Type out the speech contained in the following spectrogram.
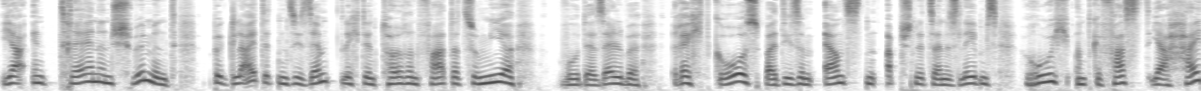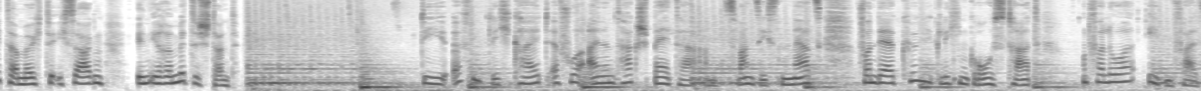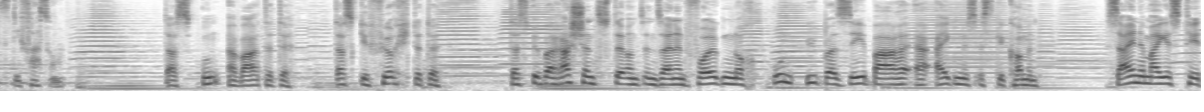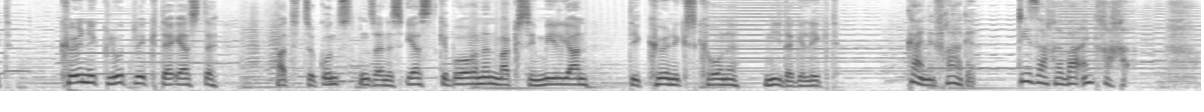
ja in Tränen schwimmend, begleiteten sie sämtlich den teuren Vater zu mir, wo derselbe recht groß bei diesem ernsten Abschnitt seines Lebens ruhig und gefasst, ja heiter möchte ich sagen, in ihrer Mitte stand. Die Öffentlichkeit erfuhr einen Tag später, am 20. März, von der königlichen Großtat und verlor ebenfalls die Fassung. Das Unerwartete, das Gefürchtete, das Überraschendste und in seinen Folgen noch unübersehbare Ereignis ist gekommen – seine Majestät, König Ludwig I., hat zugunsten seines Erstgeborenen Maximilian die Königskrone niedergelegt. Keine Frage, die Sache war ein Kracher.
